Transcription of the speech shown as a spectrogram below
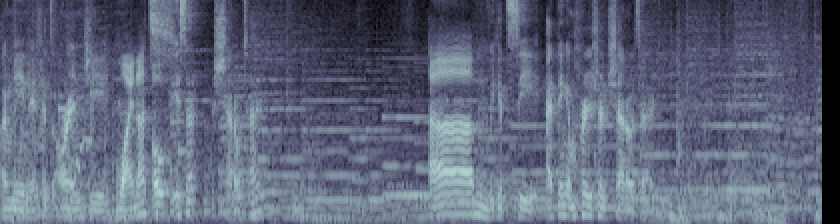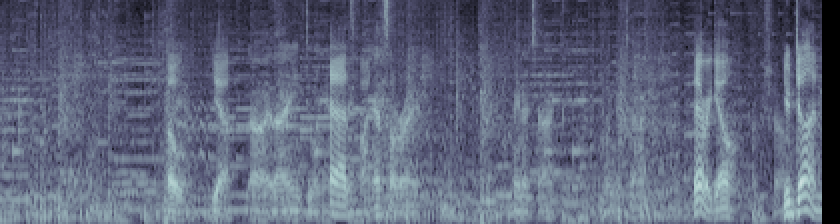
I mean, if it's RNG. Why not? Oh, is that Shadow Tag? um, We could see. I think I'm pretty sure it's Shadow Tag. oh, yeah. No, that ain't doing it. That's fine. That's alright. Feint attack. Wing attack. There we go. You're done.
